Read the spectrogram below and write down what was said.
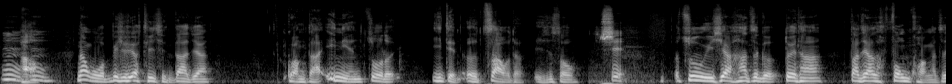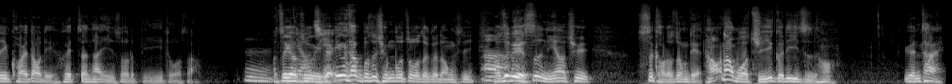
嗯，好，那我必须要提醒大家，广达一年做了一点二兆的营收，是注意一下，它这个对它大家疯狂的这一块到底会占它营收的比例多少？嗯，这个要注意一下，因为它不是全部做这个东西，啊，这个也是你要去思考的重点。好，那我举一个例子哈，元太，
